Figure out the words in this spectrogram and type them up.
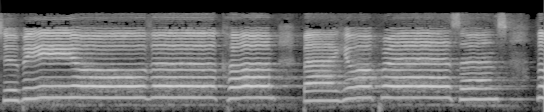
To be overcome by your presence, Lord.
